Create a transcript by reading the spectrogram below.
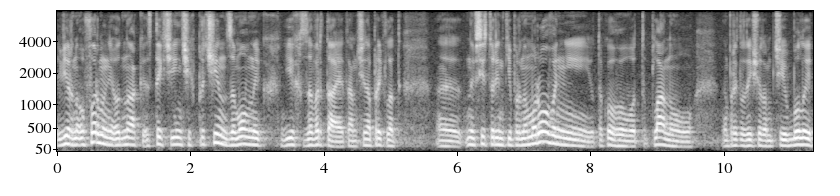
вірно оформлені, однак з тих чи інших причин замовник їх завертає. Там, чи, наприклад, не всі сторінки пронумеровані, такого от плану, наприклад, якщо там чи були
